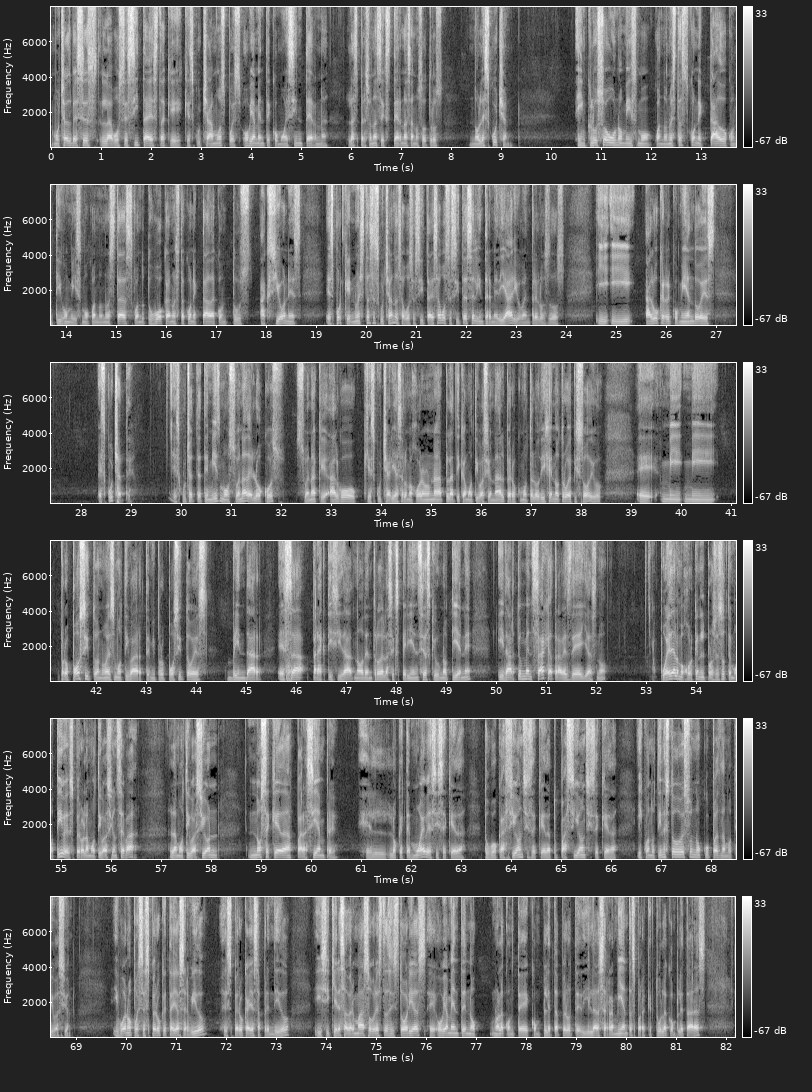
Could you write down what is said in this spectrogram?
Muchas veces la vocecita esta que, escuchamos, pues obviamente como es interna, las personas externas a nosotros no la escuchan. E incluso uno mismo, cuando no estás conectado contigo mismo, cuando no estás, cuando tu boca no está conectada con tus acciones, es porque no estás escuchando esa vocecita. Esa vocecita es el intermediario entre los dos. Y, y algo que recomiendo es escúchate, escúchate a ti mismo, suena de locos, suena que algo que escucharías a lo mejor en una plática motivacional, pero como te lo dije en otro episodio, eh, mi, mi propósito no es motivarte, mi propósito es brindar esa practicidad, ¿no? Dentro de las experiencias que uno tiene y darte un mensaje a través de ellas, ¿no? Puede a lo mejor que en el proceso te motives, pero la motivación se va la motivación no se queda para siempre. lo que te mueve sí se queda. Tu vocación sí se queda. Tu pasión sí se queda. Y cuando tienes todo eso no ocupas la motivación. Y bueno, pues espero que te haya servido. Espero que hayas aprendido. Y si quieres saber más sobre estas historias, eh, obviamente no, no la conté completa, pero te di las herramientas para que tú la completaras.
